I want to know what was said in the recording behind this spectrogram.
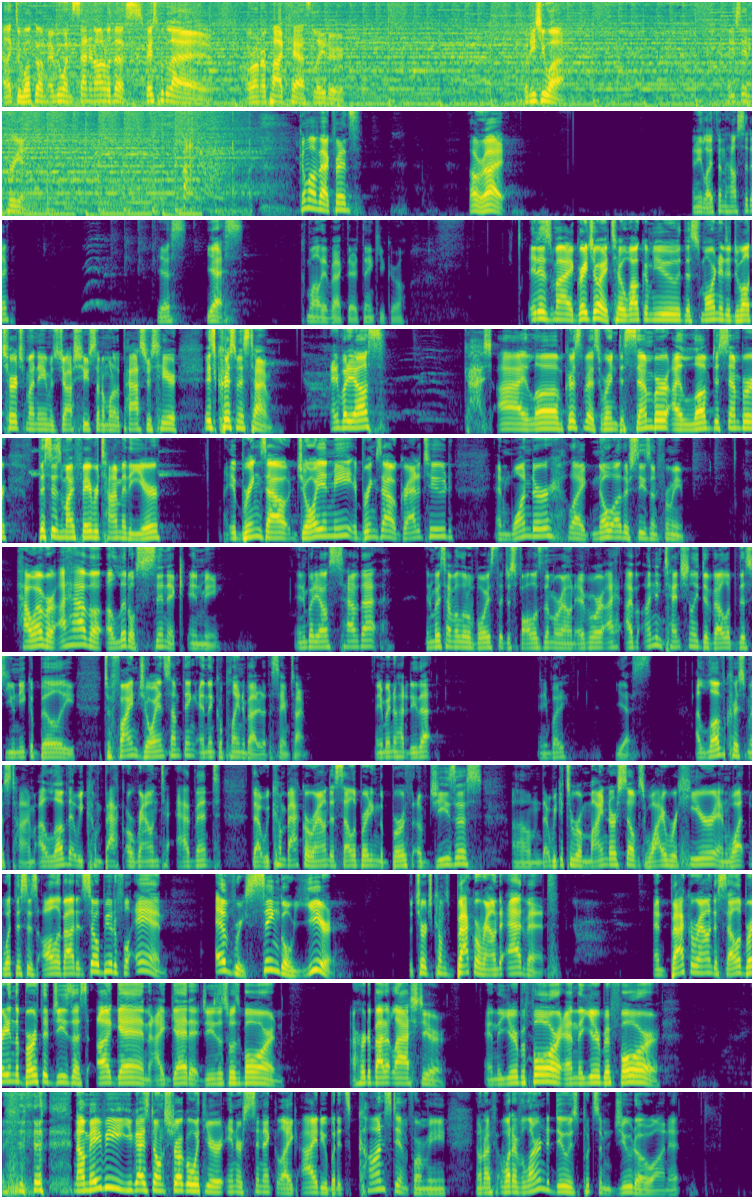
I'd like to welcome everyone signing on with us, Facebook Live, or on our podcast later. Konnichiwa. How do you say it in Korean? Come on back, friends. All right. Any life in the house today? Yes? Yes. Kamalia back there. Thank you, girl. It is my great joy to welcome you this morning to Dwell Church. My name is Josh Houston. I'm one of the pastors here. It's Christmas time. Anybody else? Gosh, I love Christmas. We're in December. I love December. This is my favorite time of the year. It brings out joy in me, it brings out gratitude and wonder like no other season for me. However, I have a, a little cynic in me. Anybody else have that? Anybody have a little voice that just follows them around everywhere? I, I've unintentionally developed this unique ability to find joy in something and then complain about it at the same time. Anybody know how to do that? Anybody? Yes. I love Christmas time. I love that we come back around to Advent, that we come back around to celebrating the birth of Jesus, um, that we get to remind ourselves why we're here and what, what this is all about. It's so beautiful. And every single year, the church comes back around to Advent and back around to celebrating the birth of Jesus again. I get it. Jesus was born. I heard about it last year, and the year before, and the year before. now, maybe you guys don't struggle with your inner cynic like I do, but it's constant for me. And what I've, what I've learned to do is put some judo on it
